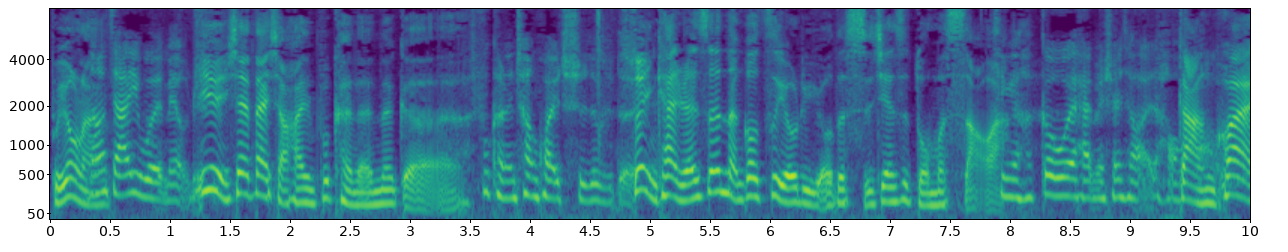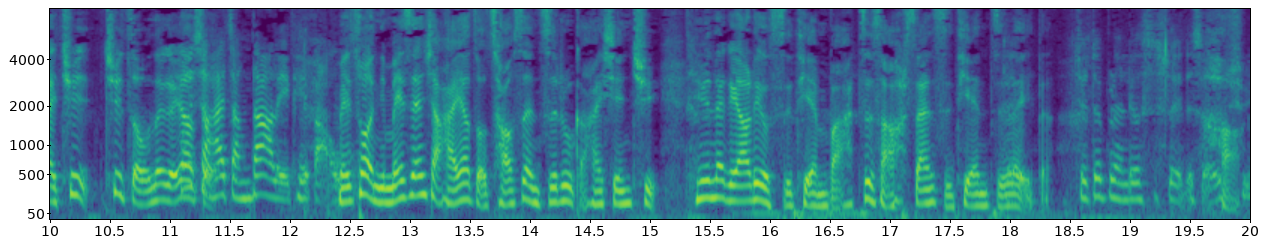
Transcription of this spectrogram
不用了，然后嘉义我也没有去因，为你现在带小孩，你不可能那个，不可能畅快吃，对不对？所以你看，人生能够自由旅游的时间是多么少啊！请各位还没生小孩的好好赶快去去走那个要走小孩长大了也可以把握。没错，你没生小孩要走朝圣之路，赶快先去，因为那个要六十天吧，至少三十天之类的。绝对不能六十岁的时候好去。，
